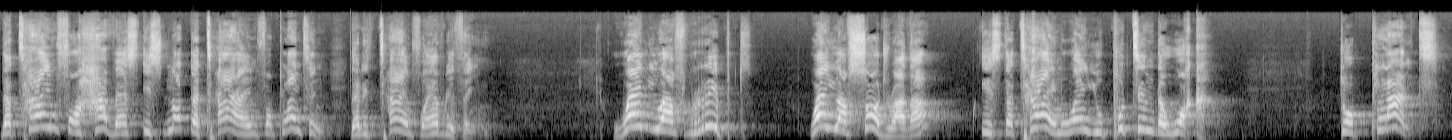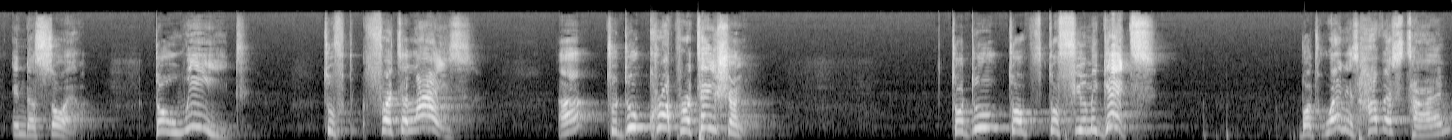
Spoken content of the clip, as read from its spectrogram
The time for harvest is not the time for planting, there is time for everything. When you have reaped, when you have sowed, rather, is the time when you put in the work to plant in the soil to weed, to fertilize, uh, to do crop rotation, to do to, to fumigate. But when it's harvest time,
